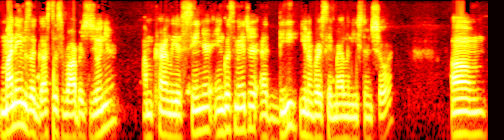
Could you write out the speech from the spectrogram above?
My name is Augustus Roberts Jr. I'm currently a senior English major at the University of Maryland Eastern Shore. Um,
